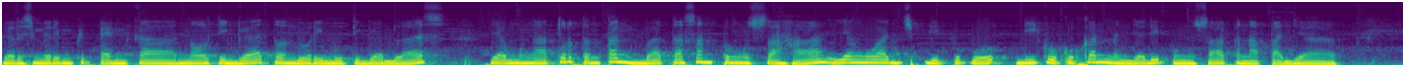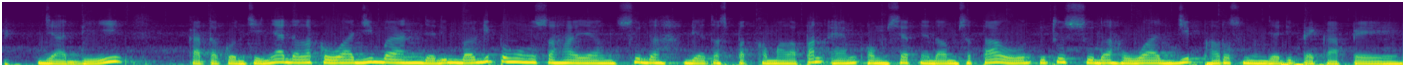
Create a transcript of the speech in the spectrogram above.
garis miring PMK 03 tahun 2013 yang mengatur tentang batasan pengusaha yang wajib dikukuhkan menjadi pengusaha kena pajak. Jadi, Kata kuncinya adalah kewajiban. Jadi bagi pengusaha yang sudah di atas 4,8 M omsetnya dalam setahun itu sudah wajib harus menjadi PKP.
